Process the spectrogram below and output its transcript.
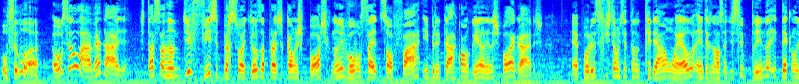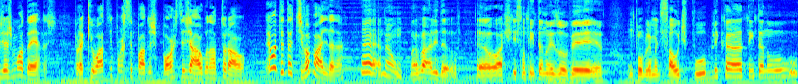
Ou celular. Ou celular, é verdade. Está se tornando difícil persuadi-los a praticar um esporte que não envolva sair do sofá e brincar com alguém além dos polegares. É por isso que estamos tentando criar um elo entre nossa disciplina e tecnologias modernas, para que o ato de participar do esporte seja algo natural. É uma tentativa válida, né? É, não, é válida. Eu acho que estão tentando resolver um problema de saúde pública tentando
